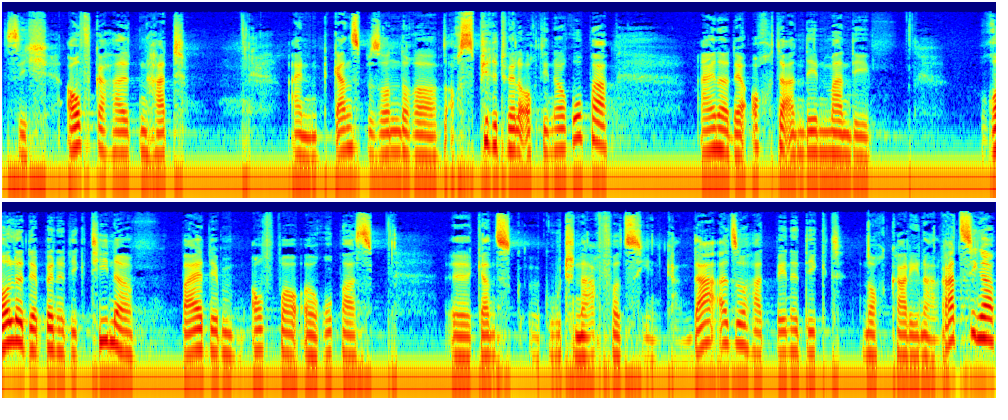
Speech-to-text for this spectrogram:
sich aufgehalten hat. Ein ganz besonderer, auch spiritueller Ort in Europa. Einer der Orte, an denen man die Rolle der Benediktiner bei dem Aufbau Europas äh, ganz gut nachvollziehen kann. Da also hat Benedikt noch Kardinal Ratzinger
